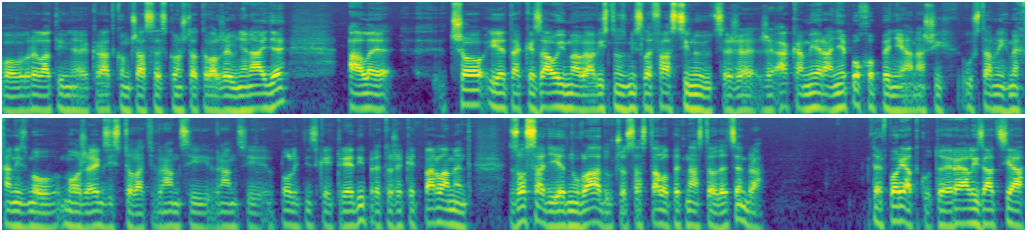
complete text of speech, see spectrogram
po relatívne krátkom čase skonštatoval, že ju nenájde. Ale čo je také zaujímavé a v istom zmysle fascinujúce, že, že aká miera nepochopenia našich ústavných mechanizmov môže existovať v rámci, v rámci politickej triedy, pretože keď parlament zosadí jednu vládu, čo sa stalo 15. decembra, to je v poriadku, to je realizácia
